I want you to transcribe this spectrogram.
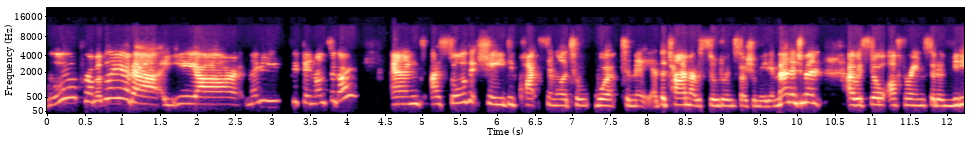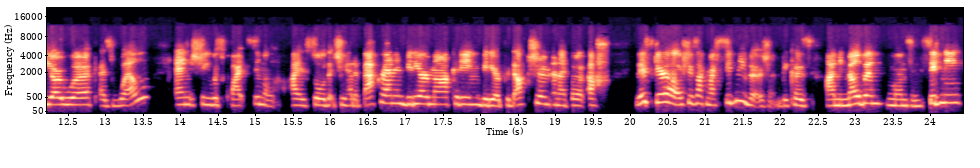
ooh, probably about a year, maybe 15 months ago. And I saw that she did quite similar to work to me. At the time, I was still doing social media management. I was still offering sort of video work as well. And she was quite similar. I saw that she had a background in video marketing, video production. And I thought, ah, oh, this girl, she's like my Sydney version because I'm in Melbourne, Mon's in Sydney.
